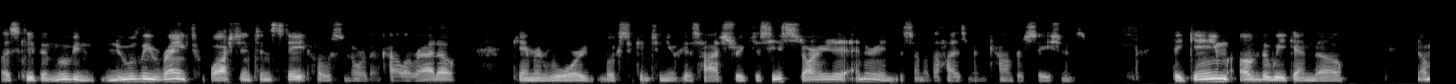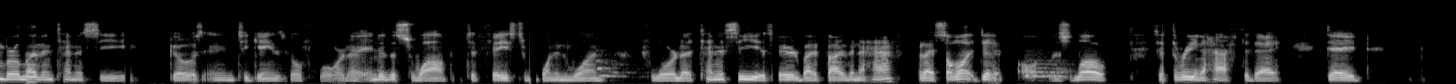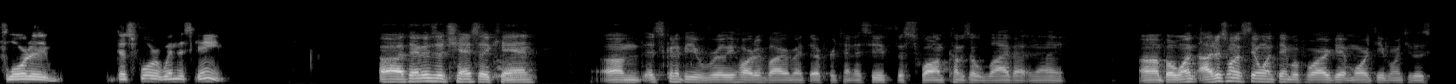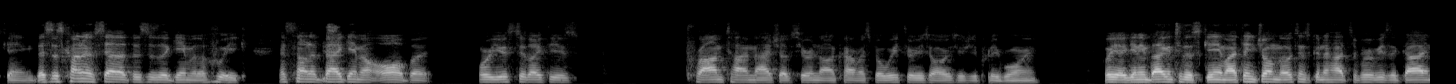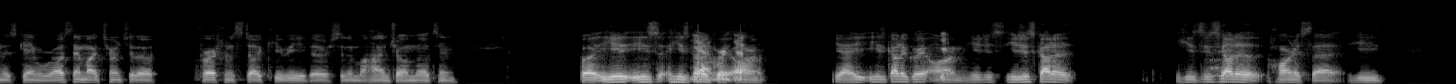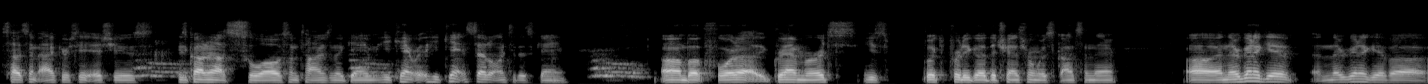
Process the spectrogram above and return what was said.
Let's keep it moving. Newly ranked Washington State hosts Northern Colorado. Cameron Ward looks to continue his hot streak as he's starting to enter into some of the Heisman conversations. The game of the weekend, though, number 11 Tennessee goes into Gainesville, Florida, into the swamp to face one and one Florida. Tennessee is favored by five and a half, but I saw it dip. Oh, it was low to three and a half today. Dade, Florida, does Florida win this game? Uh, I think there's a chance they can. Um, it's going to be a really hard environment there for Tennessee. The swamp comes alive at night. Um, but one, I just want to say one thing before I get more deeper into this game. This is kind of sad that this is a game of the week. It's not a bad game at all, but we're used to like these prime time matchups here in non-conference. But week three is always usually pretty boring. But yeah, getting back into this game, I think Joe Milton's going to have to prove he's a guy in this game, or else they might turn to the freshman stud QB. They're sitting behind Joe Milton. But he he's he's got Yeah, a great arm. Yeah, he, he's got a great yeah, arm. He just he just gotta he's just gotta harness that. He's had some accuracy issues. He's gotten out slow sometimes in the game. He can't really, he can't settle into this game. Um, but Florida, Graham Mertz, he's looked pretty good. The transfer from Wisconsin there. Uh, and they're gonna give and they're gonna give uh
